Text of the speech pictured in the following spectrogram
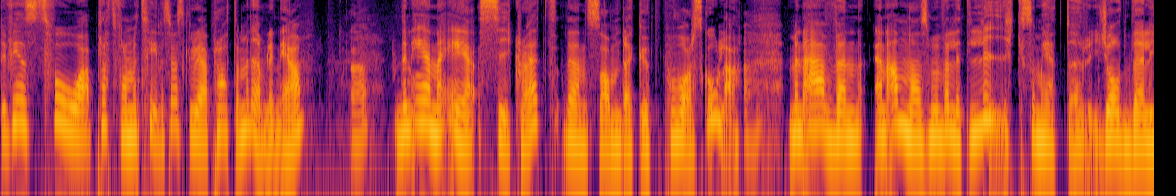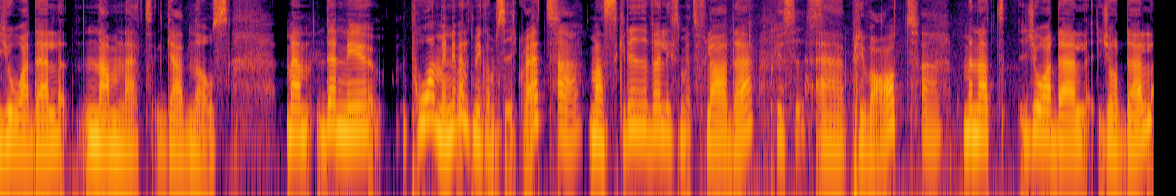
Det finns två plattformar till som jag skulle vilja prata med dig om Linnea. Ja. Den ena är Secret, den som dök upp på vår skola. Men även en annan som är väldigt lik som heter Jodel Jodel, namnet God knows. Men den är ju, påminner väldigt mycket om Secret. Ja. Man skriver liksom ett flöde eh, privat. Ja. Men att Jodel Jodel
